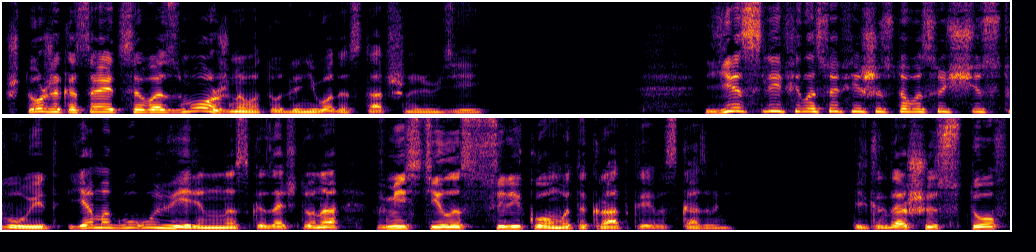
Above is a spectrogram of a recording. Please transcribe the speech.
Что же касается возможного, то для него достаточно людей. Если философия шестого существует, я могу уверенно сказать, что она вместилась целиком в это краткое высказывание. Ведь когда Шестов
